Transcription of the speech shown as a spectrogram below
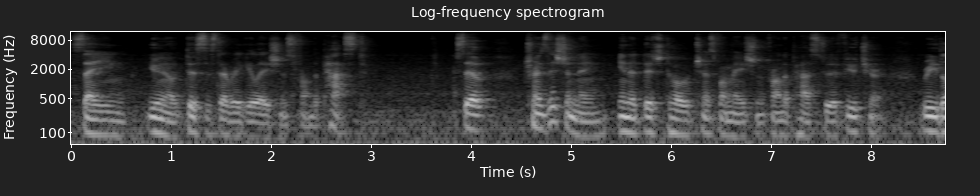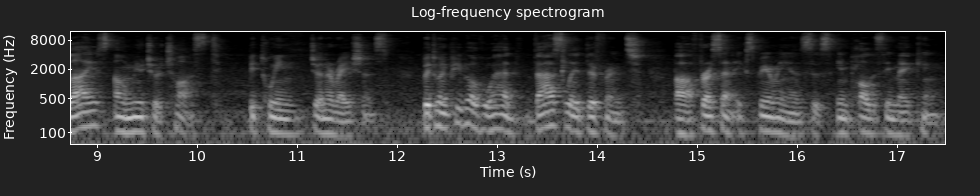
saying, you know, this is the regulations from the past. So transitioning in a digital transformation from the past to the future relies on mutual trust between generations, between people who had vastly different uh, first-hand experiences in policy making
